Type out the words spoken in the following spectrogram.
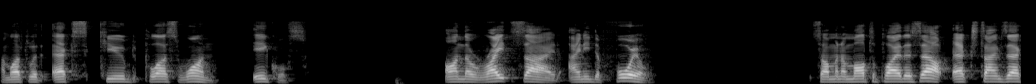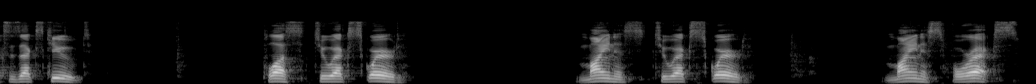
I'm left with x cubed plus 1 equals. On the right side, I need to FOIL. So I'm going to multiply this out. x times x is x cubed plus 2x squared minus 2x squared minus 4x.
